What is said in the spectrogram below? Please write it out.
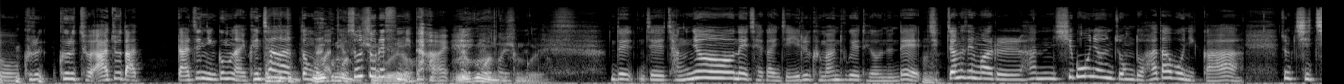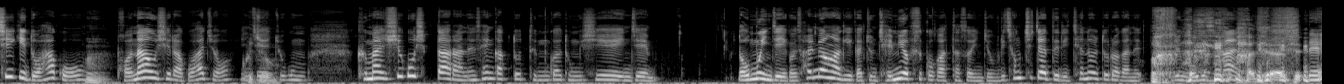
어, 그, 그렇죠. 아주 낮, 낮은 임금은 아니 괜찮았던 왜것 같아요. 쏠쏠했습니다. 왜 그만두신 거예요? 근데 이제 작년에 제가 이제 일을 그만두게 되었는데 네. 직장 생활을 한 15년 정도 하다 보니까 좀 지치기도 하고 네. 번아웃이라고 하죠. 이제 그죠. 조금 그만 쉬고 싶다라는 생각도 듦과 동시에 이제 너무 이제 이건 설명하기가 좀 재미없을 것 같아서 이제 우리 청취자들이 채널 돌아가는 줄 모르지만 아니 아니. 네.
